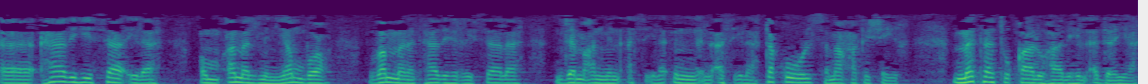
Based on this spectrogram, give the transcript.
آه هذه سائلة أم أمل من ينبع ضمنت هذه الرسالة جمعا من أسئلة من الأسئلة. تقول سماحة الشيخ متى تقال هذه الأدعية؟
